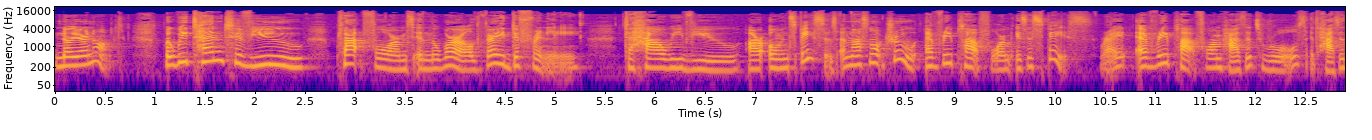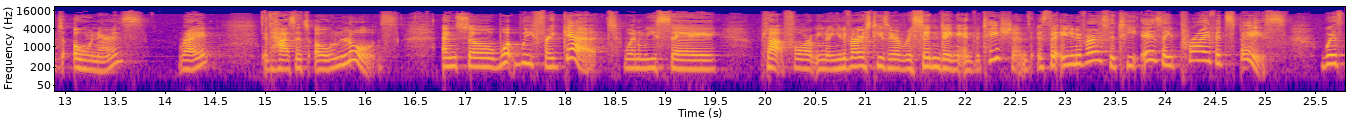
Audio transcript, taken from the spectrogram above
No, you're not. But we tend to view platforms in the world very differently to how we view our own spaces. And that's not true. Every platform is a space, right? Every platform has its rules, it has its owners, right? It has its own laws. And so what we forget when we say, platform, you know, universities are rescinding invitations, is that a university is a private space with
